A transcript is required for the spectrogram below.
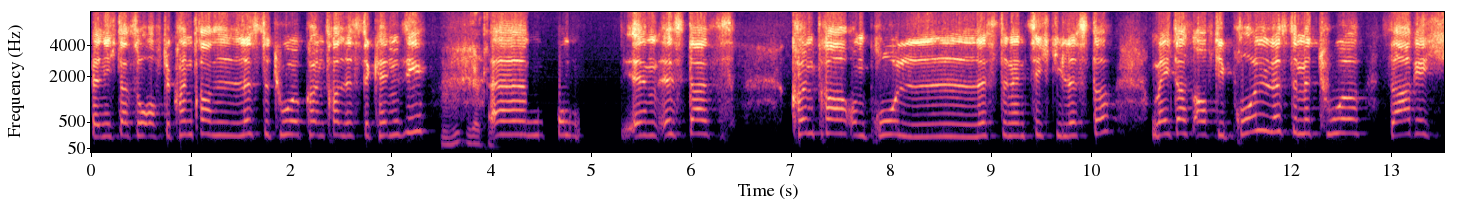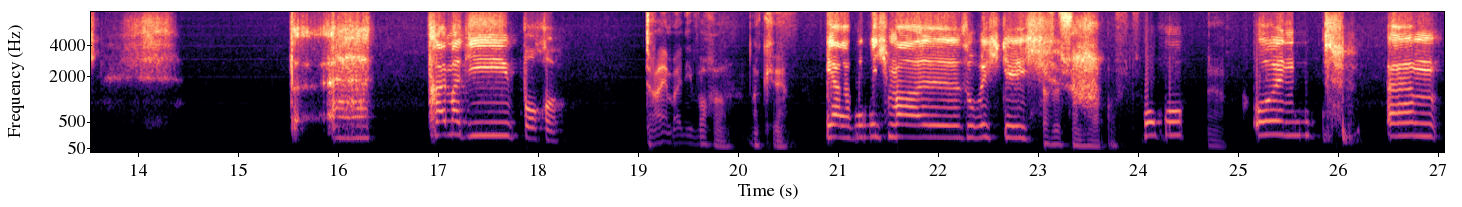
Wenn ich das so auf der Kontraliste tue, Kontraliste kennen Sie, Mhm, ja, ähm, ähm, ist das Kontra- und Pro-Liste nennt sich die Liste. Und wenn ich das auf die Pro-Liste mit tue, sage ich äh, dreimal die Woche. Dreimal die Woche. Okay. Ja, wenn ich mal so richtig Das ist schon oft. Und ähm,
